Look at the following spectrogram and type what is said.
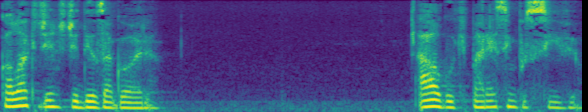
Coloque diante de Deus agora algo que parece impossível.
